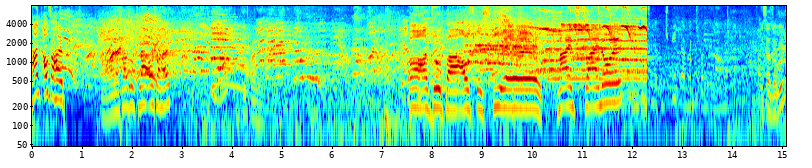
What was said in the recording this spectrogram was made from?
Hand außerhalb. Oh, das war so klar außerhalb. Spannung. Oh, super ausgespielt. Mainz 2-0. Ist das so gut?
